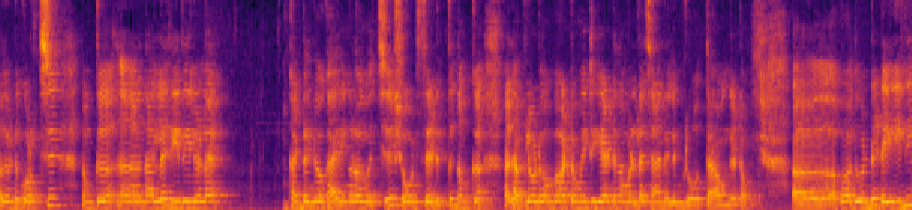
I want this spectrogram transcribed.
അതുകൊണ്ട് കുറച്ച് നമുക്ക് നല്ല രീതിയിലുള്ള കണ്ടന്റോ കാര്യങ്ങളോ വെച്ച് ഷോർട്സ് എടുത്ത് നമുക്ക് അത് അപ്ലോഡ് ചെയ്യുമ്പോൾ ഓട്ടോമാറ്റിക്കായിട്ട് നമ്മളുടെ ചാനലും ഗ്രോത്ത് ആവും കേട്ടോ. അപ്പോൾ അതുകൊണ്ട് ഡെയിലി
